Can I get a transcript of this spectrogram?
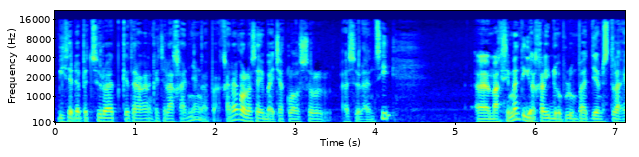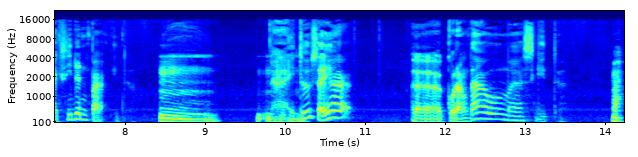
bisa dapat surat keterangan kecelakaannya nggak pak karena kalau saya baca klausul asuransi eh, maksimal tiga kali 24 jam setelah eksiden pak gitu Hmm. nah itu saya eh, kurang tahu mas gitu Wah,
